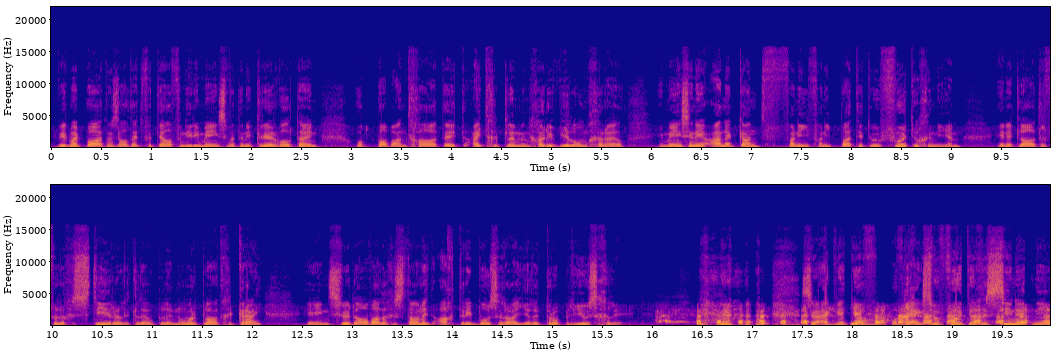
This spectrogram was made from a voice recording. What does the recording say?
Ek weet my pa het ons altyd vertel van hierdie mense wat in die Kreer Wildtuin op papband gehad het, uitgeklim en gou die wiel omgeruil. En mense aan die ander kant van die van die pad het 'n foto geneem en dit later vir hulle gestuur. Hulle het hulle op hulle nommerplaat gekry en so daar waar hulle gestaan het agter die bos het daai hele trop leeu's gelê. so ek weet nie ja. of, of jy so 'n foto gesien het nie,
